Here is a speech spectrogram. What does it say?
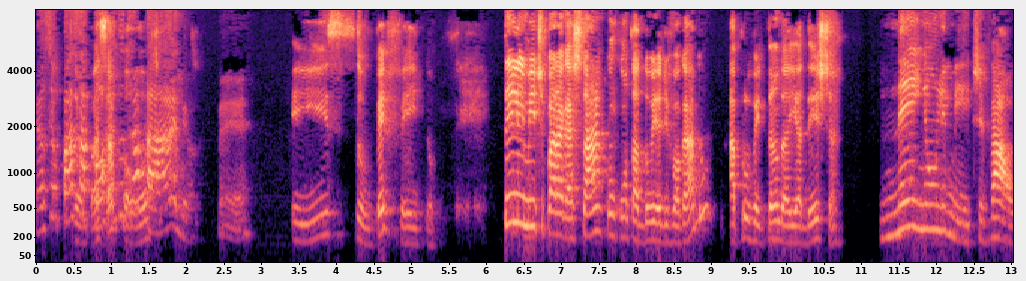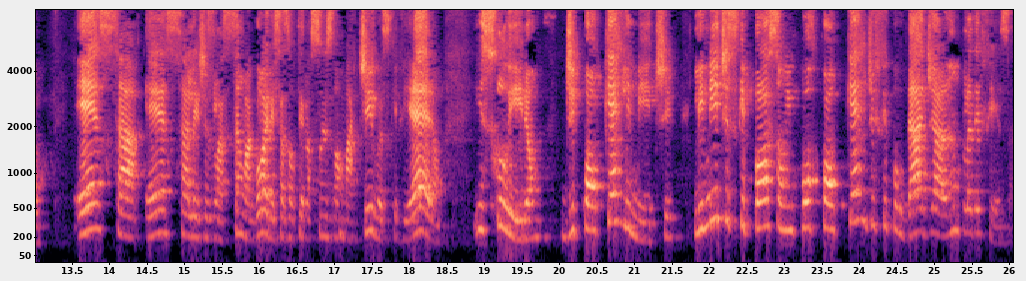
É o seu passaporte, é o passaporte. do trabalho. É. Isso, perfeito. Tem limite para gastar com contador e advogado? Aproveitando aí a deixa. Nenhum limite, Val. Essa, essa legislação agora, essas alterações normativas que vieram, excluíram de qualquer limite, limites que possam impor qualquer dificuldade à ampla defesa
